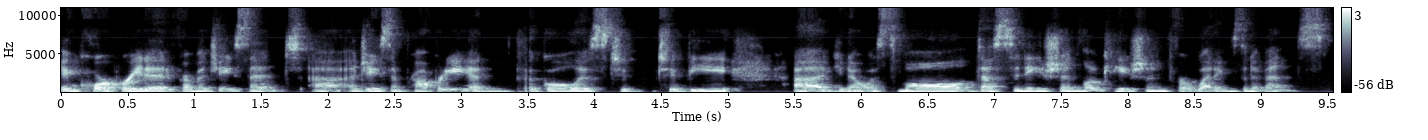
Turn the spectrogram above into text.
incorporated from adjacent uh, adjacent property, and the goal is to to be, uh, you know, a small destination location for weddings and events.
